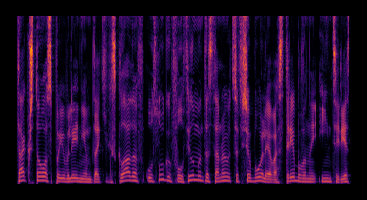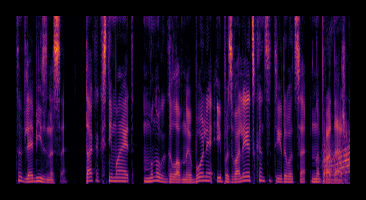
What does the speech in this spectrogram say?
Так что с появлением таких складов услуга фулфилмента становится все более востребованной и интересной для бизнеса, так как снимает много головной боли и позволяет сконцентрироваться на продажах.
